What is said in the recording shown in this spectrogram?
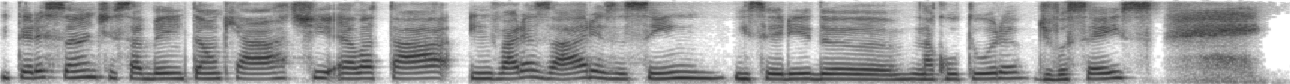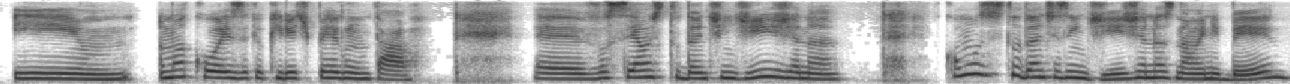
Interessante saber então que a arte ela está em várias áreas assim inserida na cultura de vocês. E uma coisa que eu queria te perguntar, é, você é um estudante indígena. Como os estudantes indígenas na UNB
